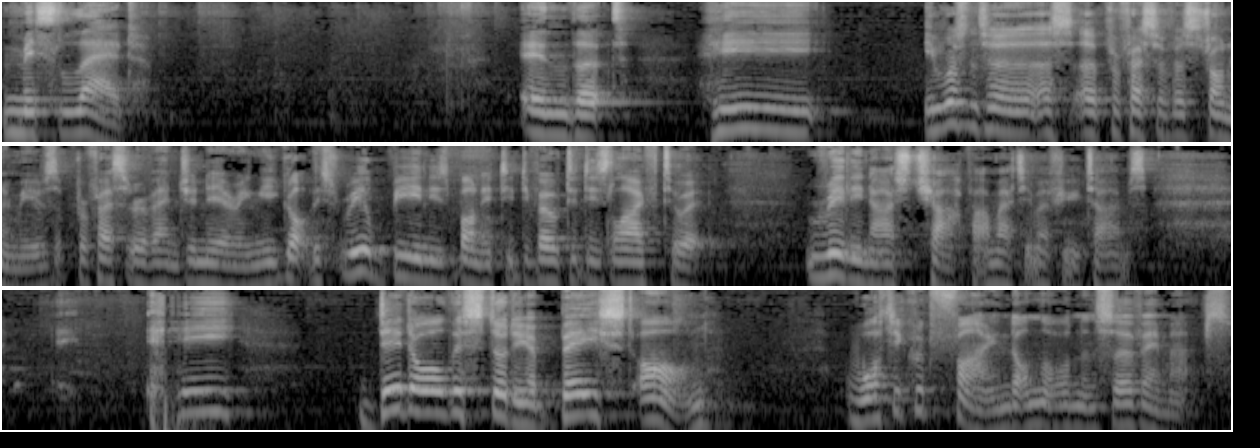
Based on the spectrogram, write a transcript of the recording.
misled in that he he wasn't a, a, a, professor of astronomy, he was a professor of engineering. He got this real bee in his bonnet, he devoted his life to it. Really nice chap, I met him a few times. He did all this study based on what he could find on the London survey maps.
